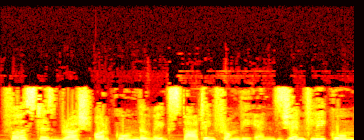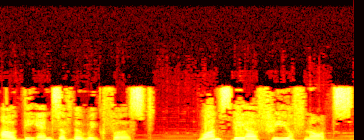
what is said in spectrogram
First is brush or comb the wig starting from the ends. Gently comb out the ends of the wig first. Once they are free of knots,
